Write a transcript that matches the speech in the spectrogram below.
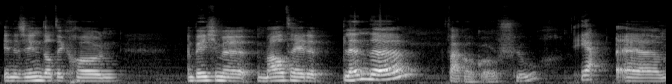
in de zin dat ik gewoon een beetje mijn maaltijden plande, vaak ook oversloeg. Ja. Ehm,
